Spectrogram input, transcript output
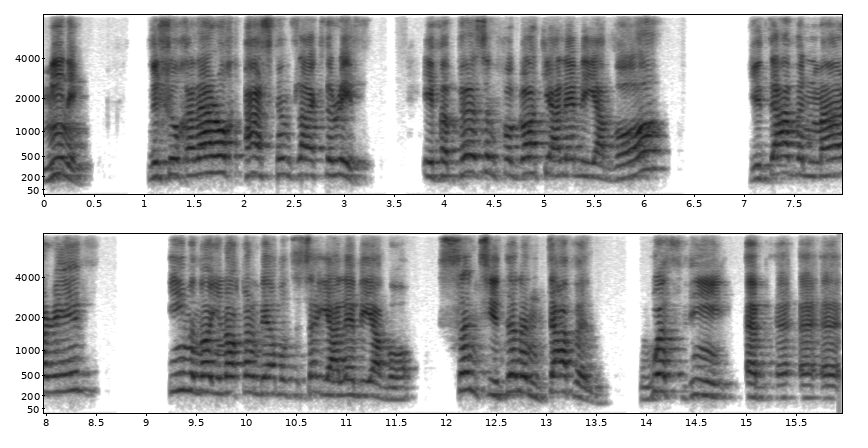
Meaning, the Shulchan Aruch paskins like the Rif. If a person forgot Yalev Yavo, you daven Mariv, even though you're not going to be able to say Yalev Yavo, since you didn't daven with the uh, uh, uh, uh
